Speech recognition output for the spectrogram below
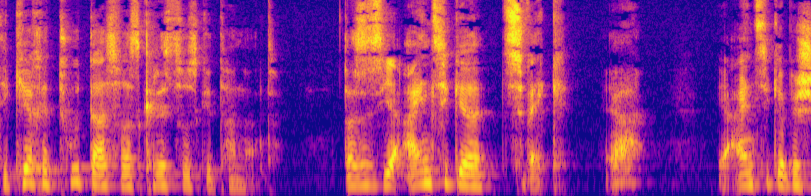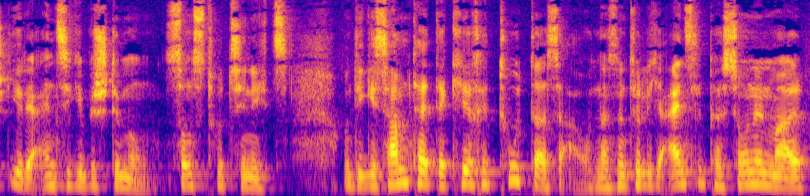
Die Kirche tut das, was Christus getan hat. Das ist ihr einziger Zweck. Ja, ihr einziger, ihre einzige Bestimmung. Sonst tut sie nichts. Und die Gesamtheit der Kirche tut das auch. Und dass natürlich Einzelpersonen mal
